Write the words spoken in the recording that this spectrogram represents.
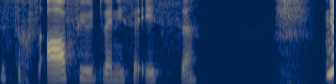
es sich anfühlt, wenn ich sie esse. und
